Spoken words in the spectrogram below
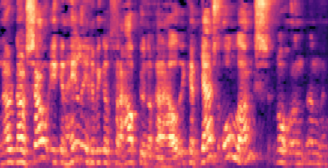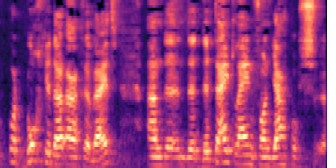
nou, nou zou ik een heel ingewikkeld verhaal kunnen gaan houden. Ik heb juist onlangs nog een, een kort blogje daaraan gewijd aan de, de, de tijdlijn van Jacobs, uh,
